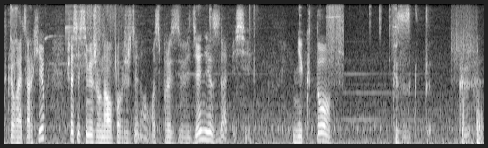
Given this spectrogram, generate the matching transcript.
Открывается архив. 6 из 7 журналов повреждено. Воспроизведение записи. Никто к, к,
